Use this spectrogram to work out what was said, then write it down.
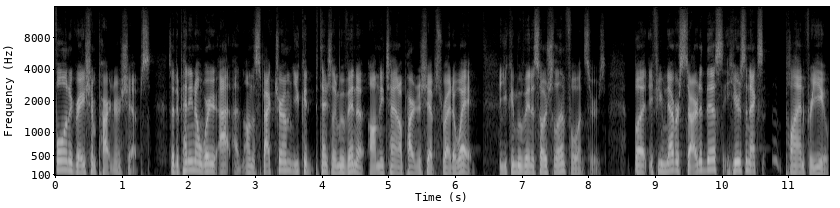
full integration partnerships. So depending on where you're at on the spectrum, you could potentially move into omni-channel partnerships right away. You can move into social influencers. But if you've never started this, here's the next plan for you.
